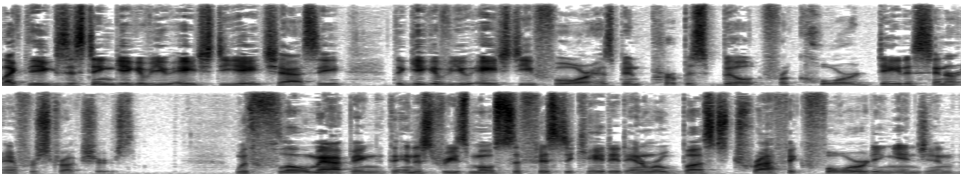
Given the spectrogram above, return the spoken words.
Like the existing GigaVUE HD8 chassis, the GigaVUE HD4 has been purpose-built for core data center infrastructures. With flow mapping, the industry's most sophisticated and robust traffic forwarding engine,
